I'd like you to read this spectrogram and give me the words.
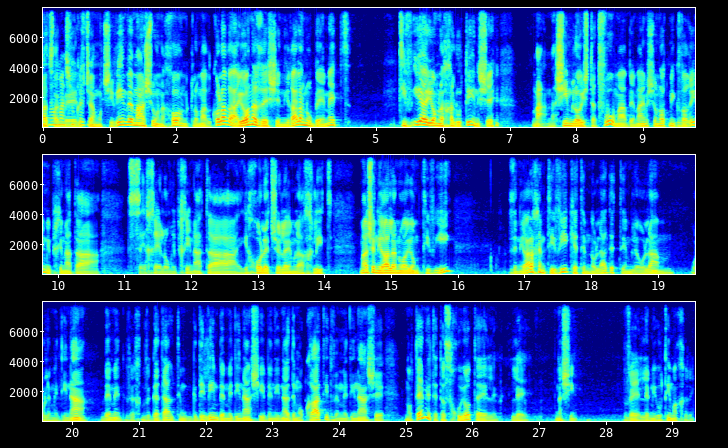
או משהו כזה. שווייץ רק ב-1970 ומשהו, נכון. כלומר, כל הרעיון הזה שנראה לנו באמת טבעי היום לחלוטין, ש... מה, נשים לא השתתפו? מה, במה הן שונות מגברים מבחינת השכל או מבחינת היכולת שלהם להחליט? מה שנראה לנו היום טבעי, זה נראה לכם טבעי כי אתם נולדתם לעולם או למדינה, באמת, וגדלתם, גדלים במדינה שהיא מדינה דמוקרטית ומדינה שנותנת את הזכויות האלה לנשים ולמיעוטים אחרים.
